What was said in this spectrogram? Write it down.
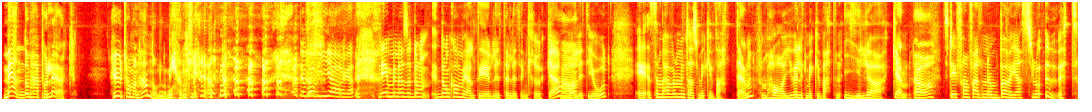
Men de här på lök, hur tar man hand om dem egentligen? Vad gör jag? Nej men alltså de, de kommer ju alltid i en liten, liten kruka och Ja. har lite jord. Eh, sen behöver de inte ha så mycket vatten, för de har ju väldigt mycket vatten i löken. ja. Så det är framförallt när de börjar slå ut,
